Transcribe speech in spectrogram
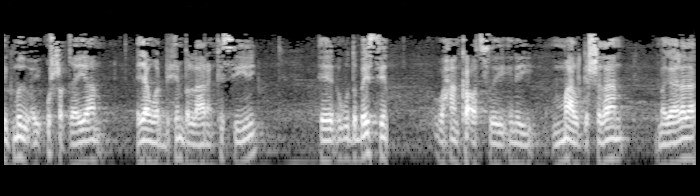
degmadu ay u shaqeeyaan ayaan warbixin ballaaran ka siiyey ugu dambaystiin waxaan ka codsaday inay maal gashadaan magaalada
